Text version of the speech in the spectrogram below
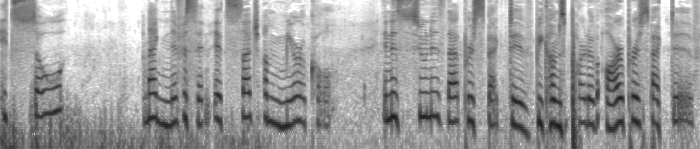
It's so magnificent. It's such a miracle. And as soon as that perspective becomes part of our perspective,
